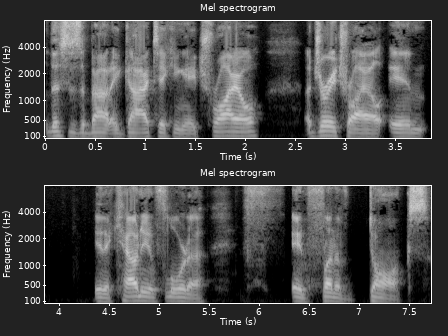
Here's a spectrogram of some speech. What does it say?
This is about a guy taking a trial, a jury trial in in a county in Florida in front of donks.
